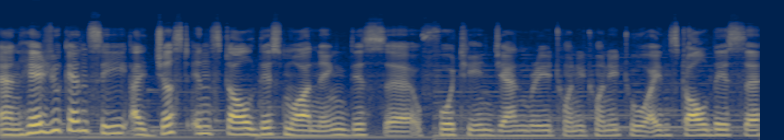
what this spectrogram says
and here you can see I just installed this morning this uh, 14 January 2022 I installed this uh,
